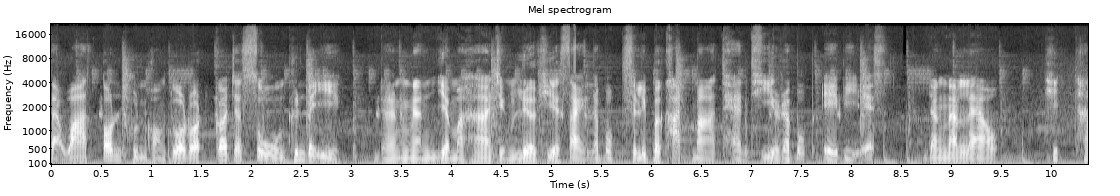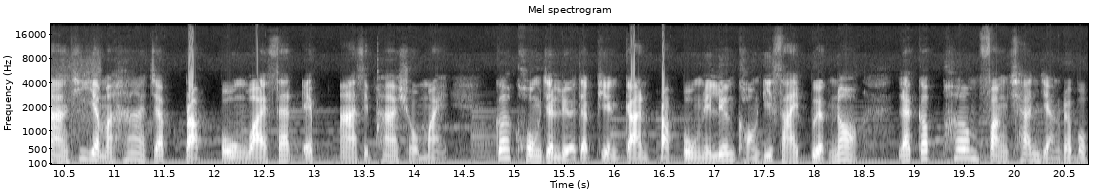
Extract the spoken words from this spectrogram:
แต่ว่าต้นทุนของตัวรถก็จะสูงขึ้นไปอีก ดังนั้น Yamaha จึงเลือกที่จะใส่ระบบ Slipper Cut มาแทนที่ระบบ ABS ดังนั้นแล้ว ทิศทางที่ Yamaha จะปรับปรุง YZF R15 โฉมใหม่ ก็คงจะเหลือแต่เพียงการปรับปรุงในเรื่องของดีไซน์เปลือกนอก และก็เพิ่มฟังก์ชันอย่างระบบ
